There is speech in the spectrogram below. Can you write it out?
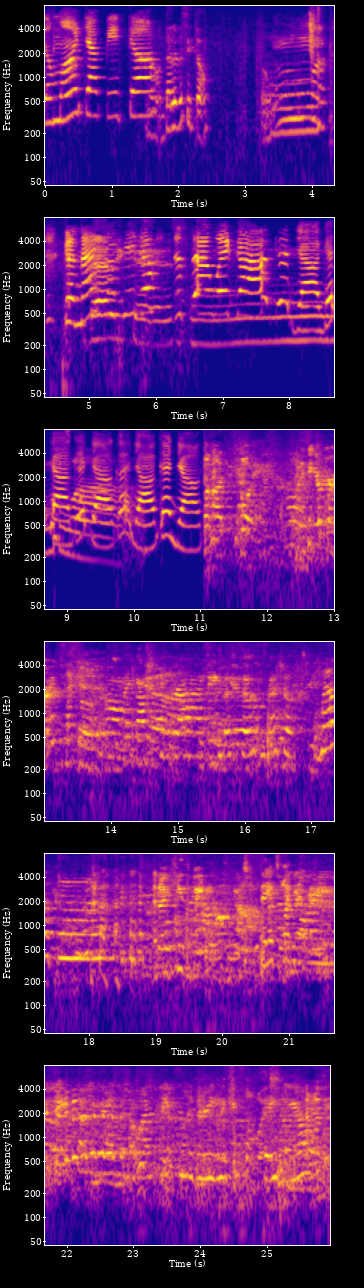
Come on, Chapito. No, dale besito. Mm. Good night, Chapito. wake up. Good job, good job, good job, good job, good job. Is it your first? Second. Oh my gosh, congrats. Yeah. That's so special. Welcome. I know he's waiting to That's. Safe delivery. Safe delivery. Thank you so much. Thank you.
